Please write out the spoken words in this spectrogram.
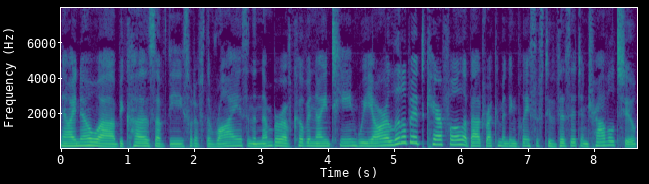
Now, I know uh, because of the sort of the rise in the number of COVID 19, we are a little bit careful about recommending places to visit and travel to.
